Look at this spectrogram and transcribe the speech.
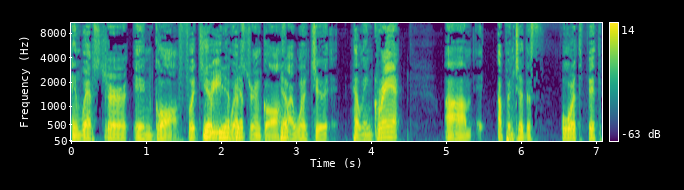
and Webster and Goffe. Foote Street, yep, yep. Webster, and Goffe. Yep. I went to Helen Grant um, up until the fourth, fifth,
